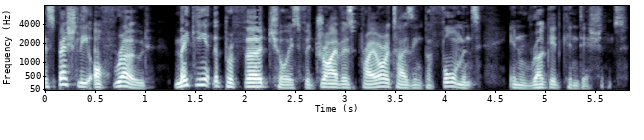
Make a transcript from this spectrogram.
especially off-road, making it the preferred choice for drivers prioritizing performance in rugged conditions.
